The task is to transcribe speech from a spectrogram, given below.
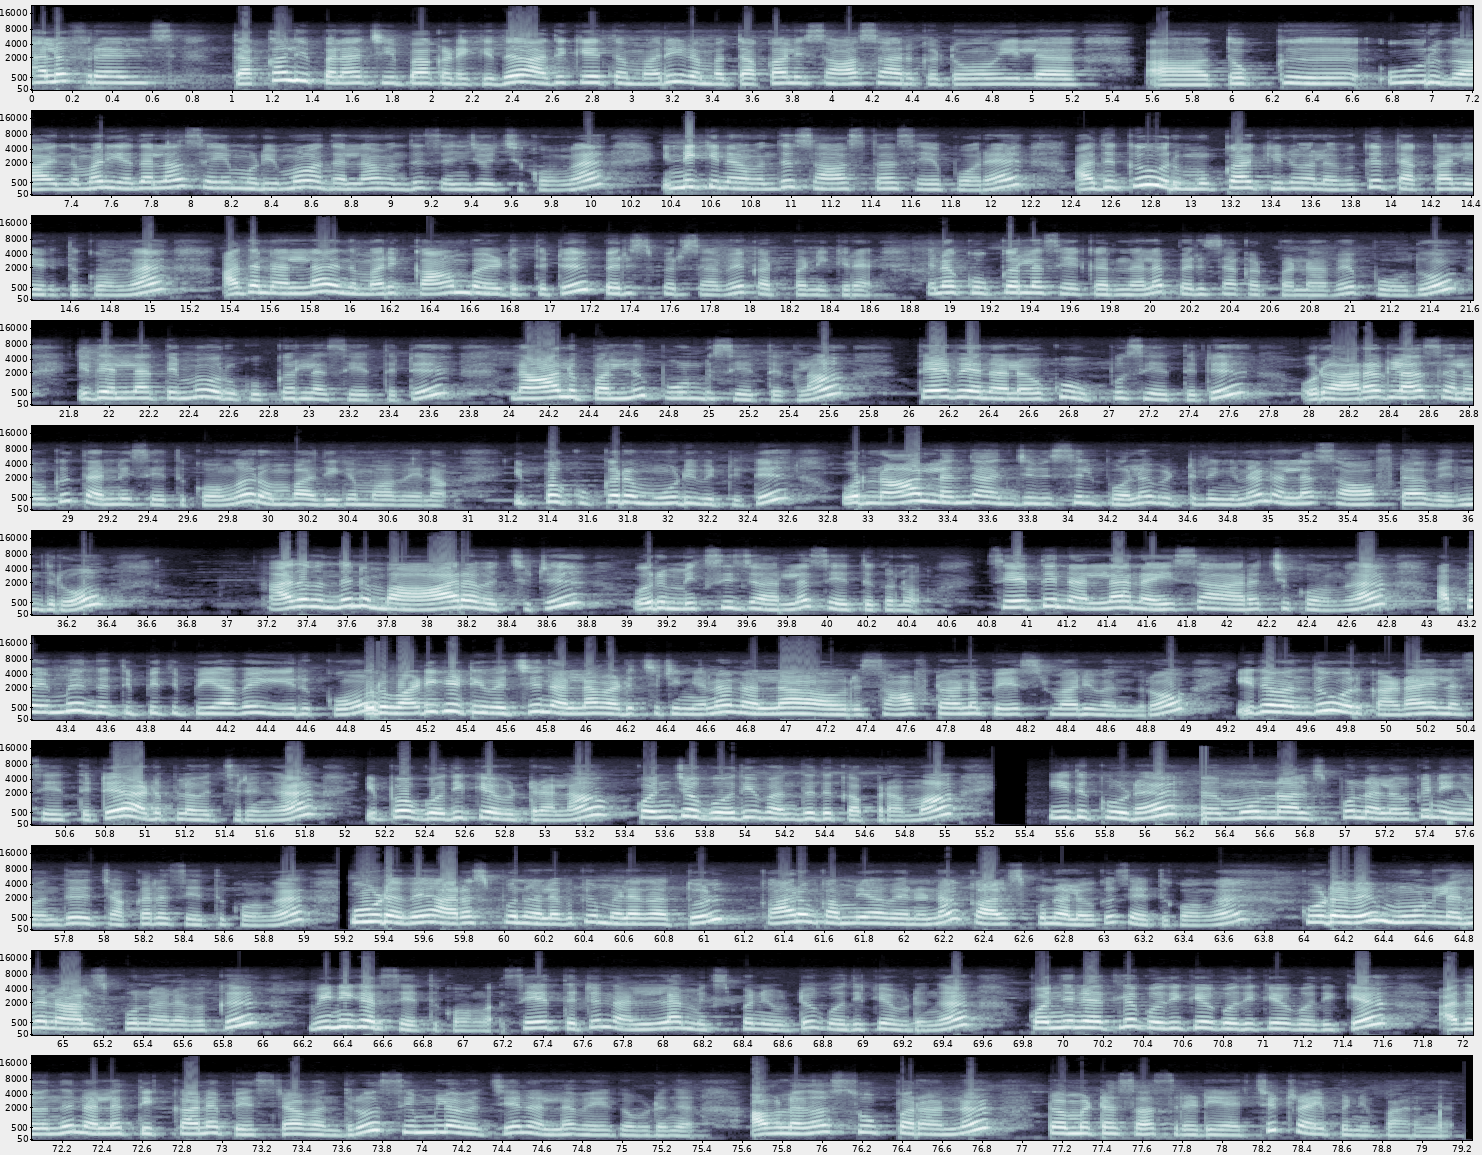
Hello friends தக்காளி இப்போலாம் சீப்பாக கிடைக்குது. அதுக்கேற்ற மாதிரி நம்ம தக்காளி சாஸாக இருக்கட்டும் இல்லை தொக்கு ஊறுகாய் இந்த மாதிரி எதெல்லாம் செய்ய முடியுமோ அதெல்லாம் வந்து செஞ்சு வச்சுக்கோங்க. இன்றைக்கி நான் வந்து சாஸ் தான் செய்ய போகிறேன் அதுக்கு ஒரு முக்கால் கிலோ அளவுக்கு தக்காளி எடுத்துக்கோங்க. அதை நல்லா இந்த மாதிரி காம்பை எடுத்துகிட்டு பெருசு பெருசாகவே கட் பண்ணிக்கிறேன். ஏன்னா குக்கரில் சேர்க்கறதுனால பெருசாக கட் பண்ணாவே போதும். இது எல்லாத்தையுமே ஒரு குக்கரில் சேர்த்துட்டு நாலு பல் பூண்டு சேர்த்துக்கலாம். தேவையான அளவுக்கு உப்பு சேர்த்துட்டு ஒரு அரை கிளாஸ் அளவுக்கு தண்ணி சேர்த்துக்கோங்க. ரொம்ப அதிகமாக வேணாம். இப்போ குக்கரை மூடி விட்டுட்டு ஒரு நாலுலேருந்து அஞ்சு விசில் போல் விட்டுட்டிங்கன்னா நல்லா சாஃப்டாக வெந்துடும் அதை வந்து நம்ம ஆற வச்சுட்டு ஒரு மிக்சி ஜாரில் சேர்த்துக்கணும். சேர்த்து நல்லா நைஸாக அரைச்சிக்கோங்க. அப்பயுமே இந்த திப்பி திப்பியாகவே இருக்கும். ஒரு வடிகட்டி வச்சு நல்லா வடிச்சிட்டிங்கன்னா நல்லா ஒரு சாஃப்டான பேஸ்ட் மாதிரி வந்துடும் இதை வந்து ஒரு கடாயில் சேர்த்துட்டு அடுப்பில் வச்சுருங்க. இப்போ கொதிக்க விட்டுறலாம். கொஞ்சம் கொதி வந்ததுக்கப்புறமா இது கூட மூணு நாலு ஸ்பூன் அளவுக்கு நீங்கள் வந்து சர்க்கரை சேர்த்துக்கோங்க. கூடவே அரை ஸ்பூன் அளவுக்கு மிளகாத்தூள். காரம் கம்மியாக வேணும்னா கால் ஸ்பூன் அளவுக்கு சேர்த்துக்கோங்க. கூடவே மூணுலேருந்து நாலு ஸ்பூன் அளவுக்கு வினிகர் சேர்த்துக்கோங்க. சேர்த்துட்டு நல்லா மிக்ஸ் பண்ணி விட்டு கொதிக்க விடுங்க. கொஞ்ச நேரத்தில் கொதிக்க கொதிக்க கொதிக்க அதை வந்து நல்லா திக்கான பேஸ்ட்டாக வந்துடும் சிம்மில் வச்சே நல்லா வேக விடுங்க. அவ்வளோதான் சூப்பரான டொமேட்டோ சாஸ் ரெடி ஆயிடுச்சு. ட்ரை பண்ணி பாருங்கள்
